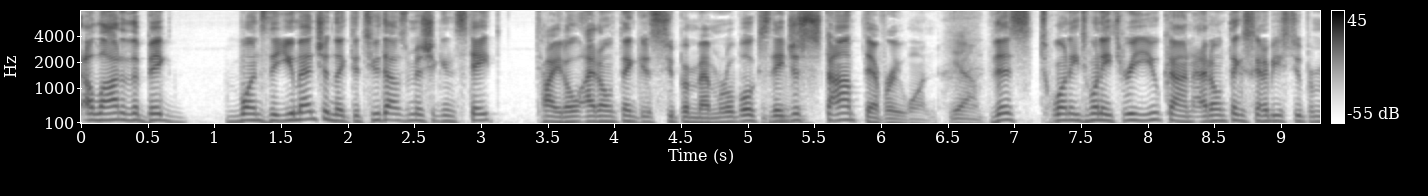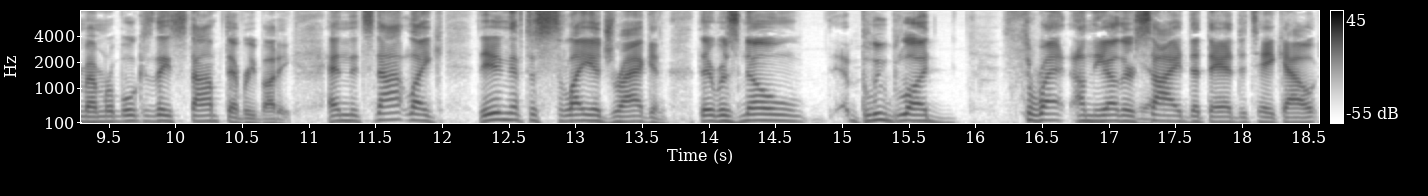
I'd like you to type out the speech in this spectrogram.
a lot of the big ones that you mentioned, like the 2000 Michigan State title, I don't think is super memorable because they mm-hmm. just stomped everyone. Yeah. This 2023 UConn, I don't think is going to be super memorable because they stomped everybody. And it's not like they didn't have to slay a dragon. There was no blue blood threat on the other side that they had to take out.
